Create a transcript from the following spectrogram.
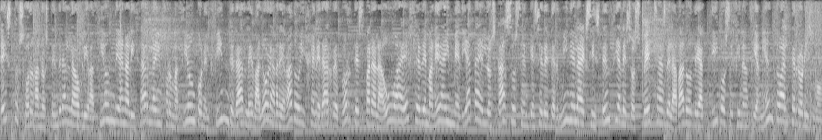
Estos órganos tendrán la obligación de analizar la información con el fin de darle valor agregado y generar reportes para la UAF de manera inmediata en los casos en que se determine la existencia de sospechas de lavado de activos y financiamiento al terrorismo.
